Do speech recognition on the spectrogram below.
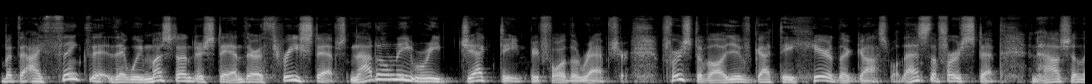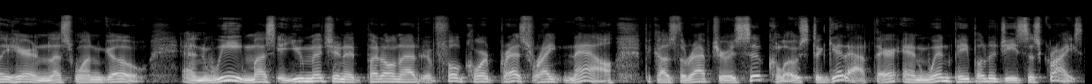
But I think that, that we must understand there are three steps, not only rejecting before the rapture. First of all, you've got to hear the gospel. That's the first step. And how shall they hear unless one go? And we must, you mentioned it, put on that full court press right now because the rapture is so close to get out there and win people to Jesus Christ.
